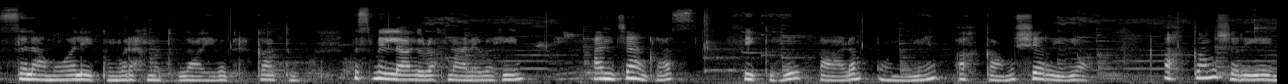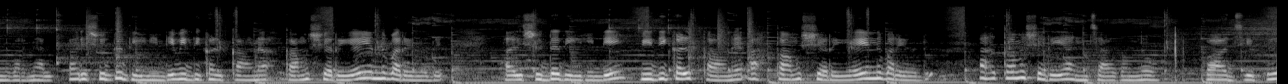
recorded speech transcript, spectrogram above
അസ്സലാമു അലൈക്കും വറഹ്മത്തുള്ളാഹി വബർക്കാത്തു ബിസ്മില്ലാഹി റഹ്മാൻ റഹീം അഞ്ചാം ക്ലാസ് ഫിഖ് പാഠം ഒന്ന് അഹ്കാമു ഷെറിയ അഹ്കാമു ഷെറിയ എന്ന് പറഞ്ഞാൽ പരിശുദ്ധ ദീനിന്റെ വിധികൾക്കാണ് അഹ്കാമു ഷെറിയ എന്ന് പറയുന്നത്. പരിശുദ്ധ ദീനിന്റെ വിധികൾക്കാണ് അഹ്കാമു ഷെറിയ എന്ന് പറയുന്നത്. അഹ്കാമു ഷെറിയ അഞ്ചാകുന്നു. വാജിബ്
